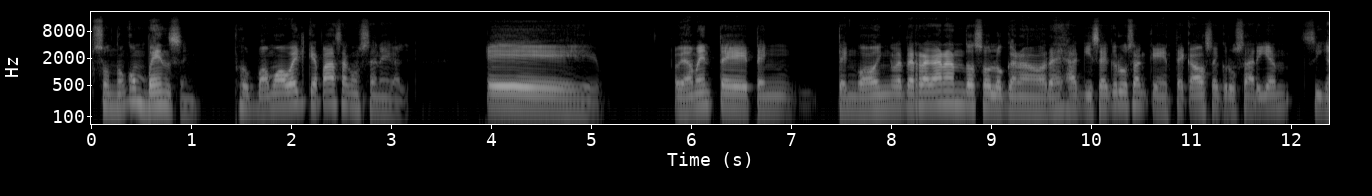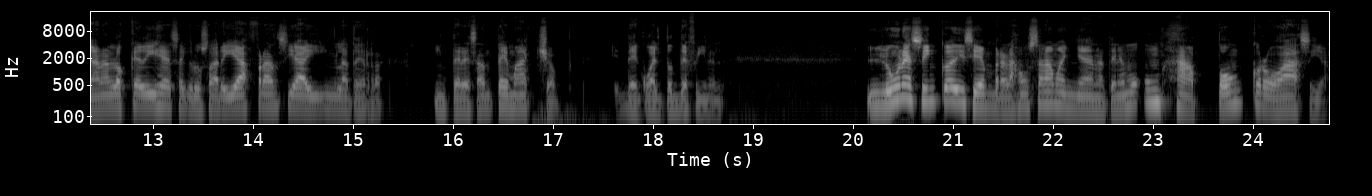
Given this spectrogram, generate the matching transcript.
Eso no convencen. Pues vamos a ver qué pasa con Senegal. Eh, Obviamente tengo a Inglaterra ganando, son los ganadores aquí se cruzan, que en este caso se cruzarían, si ganan los que dije, se cruzaría Francia e Inglaterra. Interesante matchup de cuartos de final. Lunes 5 de diciembre a las 11 de la mañana tenemos un Japón-Croacia.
